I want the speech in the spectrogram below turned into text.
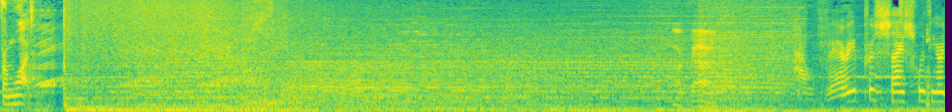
From what? Precise with your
